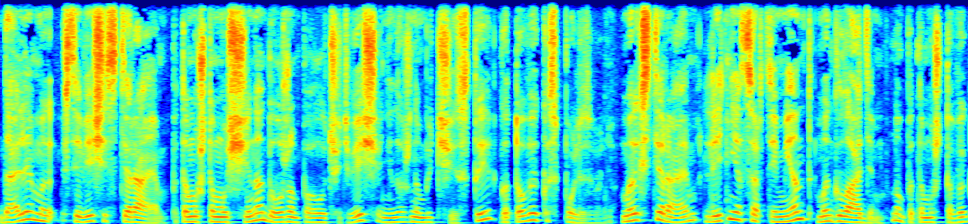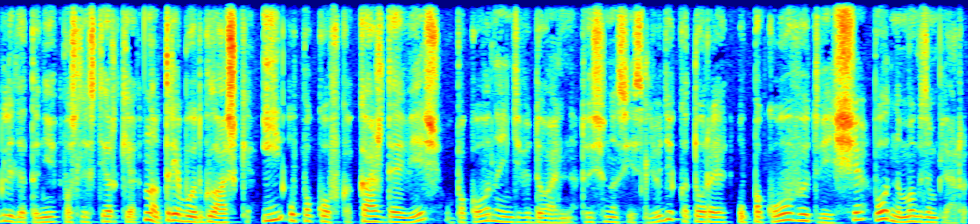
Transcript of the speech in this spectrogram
Далее мы все вещи стираем, потому что мужчина должен получить вещи, они должны быть чистые, готовые к использованию. Мы их стираем. Летний ассортимент мы гладим, ну, потому что выглядят они после стирки, ну, требуют глажки. И упаковка. Каждая вещь упакована индивидуально. То есть у нас есть люди, которые упаковывают вещи по одному экземпляру.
